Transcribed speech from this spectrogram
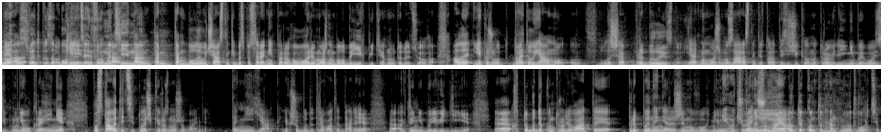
ну, але, швидко заповнюється окей, інформаційно. Там, там, там були учасники безпосередніх переговорів, можна було би їх підтягнути до цього. Але я кажу, от, давайте уявимо лише приблизно, як ми можемо зараз на півтора тисячі кілометровій лінії бойового зіткнення в Україні поставити ці точки розмежування. Та ніяк, якщо буде тривати далі е, активні бойові дії. Е, Хто буде контролювати припинення режиму вогню? Ні, очевидно, Та що має ніяк. бути континент миротворців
